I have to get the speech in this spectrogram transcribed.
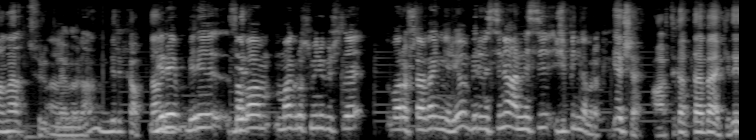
ana sürükle Anladım. böyle? Biri kaptan. Biri biri sabah Magros minibüsle varoşlardan geliyor. Birisini annesi jipinle bırakıyor. yaşa. Artık hatta belki de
